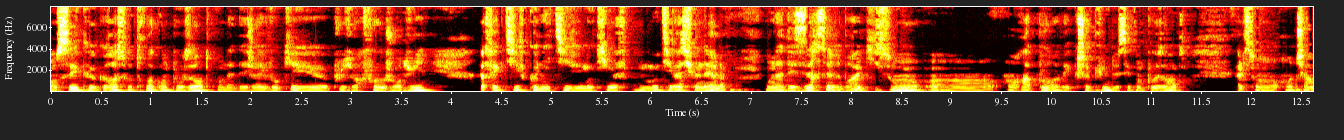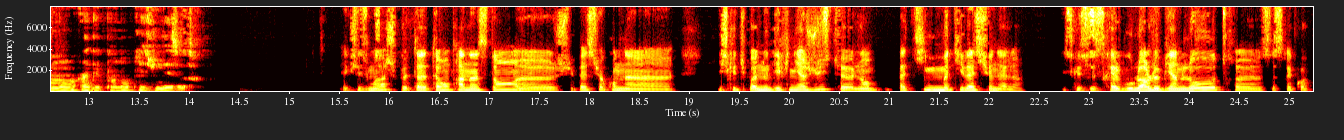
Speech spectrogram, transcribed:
On sait que grâce aux trois composantes qu'on a déjà évoquées plusieurs fois aujourd'hui, affective, cognitive et motivationnelle, on a des aires cérébrales qui sont en, rapport avec chacune de ces composantes. Elles sont entièrement indépendantes les unes des autres. Excuse-moi, je peux t'interrompre un instant. Euh, je suis pas sûr qu'on a Est-ce que tu pourrais nous définir juste l'empathie motivationnelle? Est-ce que ce serait vouloir le bien de l'autre Ce serait quoi?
